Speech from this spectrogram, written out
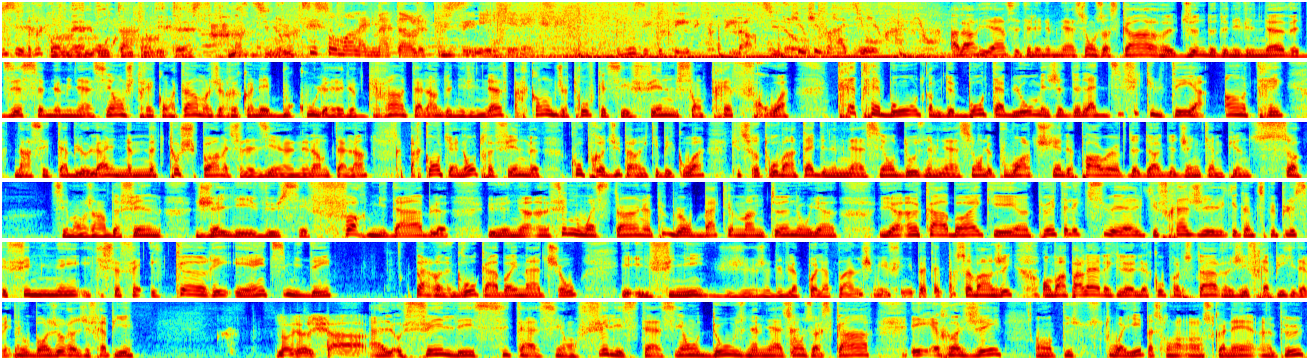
Si c'est vrai qu'on aime autant qu'on déteste, Martineau, C'est sûrement l'animateur le plus aimé au Québec. Vous écoutez Martineau. Cube Radio. Alors hier, c'était les nominations aux Oscars euh, d'une de Denis Villeneuve, 10 nominations. Je suis très content. Moi, je reconnais beaucoup le, le grand talent de Denis Villeneuve. Par contre, je trouve que ses films sont très froids, très très beaux, comme de beaux tableaux, mais j'ai de la difficulté à entrer dans ces tableaux-là. Il ne me touche pas, mais cela dit, un énorme talent. Par contre, il y a un autre film coproduit par un Québécois qui se retrouve en tête des nominations, 12 nominations, Le pouvoir du chien de Power of the Dog de Jane Campion. Ça, c'est mon genre de film. Je l'ai vu, c'est formidable. Une, un film western, un peu Brokeback Mountain, où il y, a, un cowboy qui est un peu intellectuel, qui est fragile, qui est un petit peu plus efféminé et qui se fait écœurer et intimider par un gros cowboy macho et il finit, je, je développe pas le punch, mais il finit peut-être par se venger. On va en parler avec le, le coproducteur Roger Frappier qui est avec nous. Bonjour Roger Frappier. Bonjour Richard. Alors, félicitations, félicitations, 12 nominations aux Oscars. Et Roger, on peut se tutoyer parce qu'on on se connaît un peu.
